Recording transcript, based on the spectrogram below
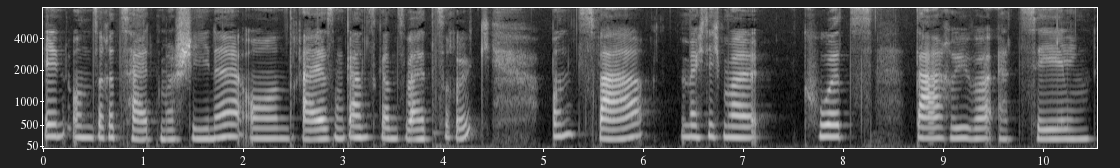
in unsere Zeitmaschine und reisen ganz, ganz weit zurück. Und zwar möchte ich mal kurz darüber erzählen,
